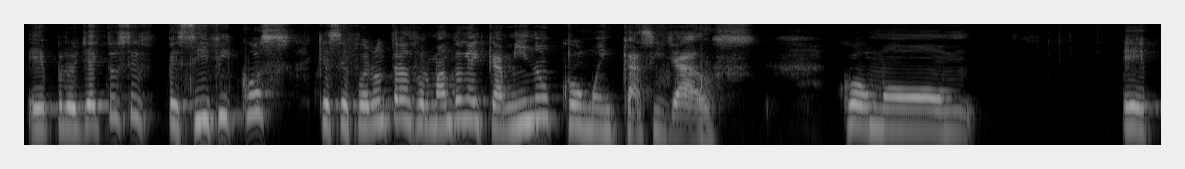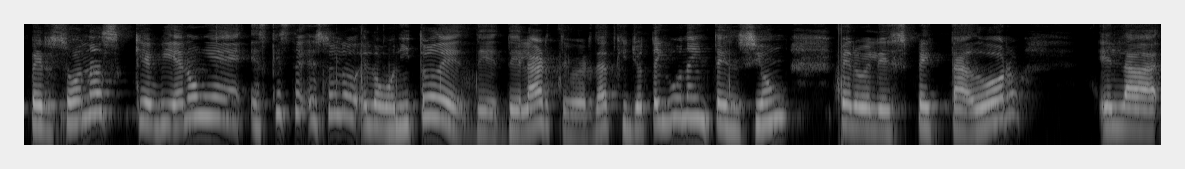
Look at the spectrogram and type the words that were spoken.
Eh, proyectos específicos que se fueron transformando en el camino como encasillados, como eh, personas que vieron, eh, es que este, esto es lo, bonito del arte, ¿verdad? Que yo tengo una intención, pero el espectador la,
